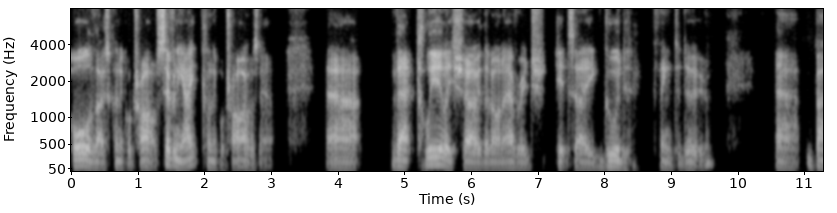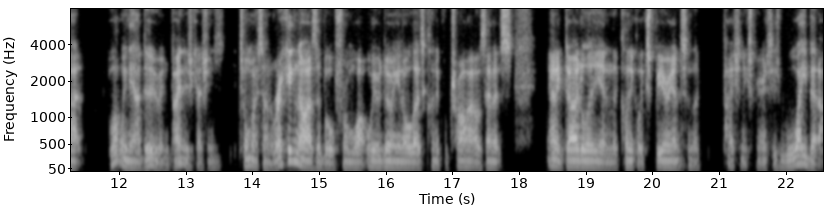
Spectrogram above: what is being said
all of those clinical trials, 78 clinical trials now, uh, that clearly show that on average it's a good thing to do. Uh, but what we now do in pain education is it's almost unrecognizable from what we were doing in all those clinical trials. And it's anecdotally and the clinical experience and the patient experience is way better.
